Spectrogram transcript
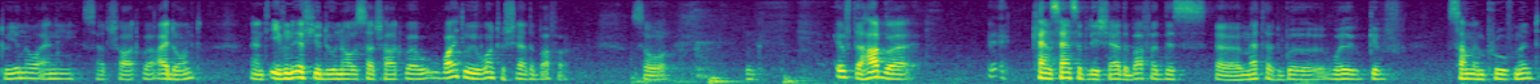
do you know any such hardware? I don't. And even if you do know such hardware, why do you want to share the buffer? So if the hardware can sensibly share the buffer, this uh, method will, will give some improvement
